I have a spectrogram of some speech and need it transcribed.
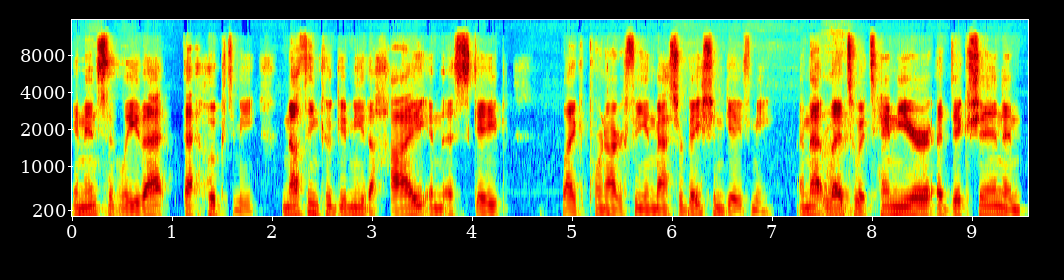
and instantly that that hooked me. Nothing could give me the high and the escape like pornography and masturbation gave me. And that right. led to a 10 year addiction and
